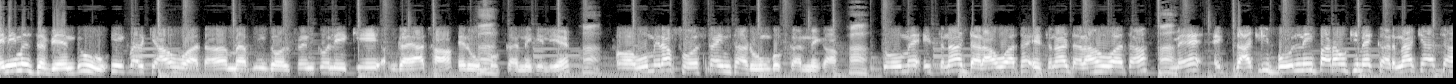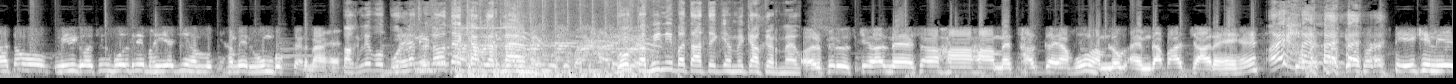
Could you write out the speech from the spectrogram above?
माय नेम इज़ दिव्येंदु एक बार क्या हुआ था? मैं अपनी गर्लफ्रेंड को लेके गया था रूम हाँ। बुक करने के लिए। हाँ। और वो मेरा फ़र्स्ट टाइम था रूम बुक करने का। हाँ। तो मैं इतना डरा हुआ था इतना डरा हुआ था हाँ। मैं एग्जैक्टली बोल नहीं पा रहा हूँ कि मैं करना क्या चाहता हूँ। मेरी गर्लफ्रेंड बोल रही है भैया जी हम हमें रूम बुक करना है। पगले वो बोलना थोड़ा होता है क्या करना है हमें? वो कभी नहीं बताते कि हमें क्या करना है। और फिर उसके बाद मैं ऐसा हाँ हाँ मैं थक गया हूँ हम लोग अहमदाबाद जा रहे हैं। तो थोड़ा स्टे के लिए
